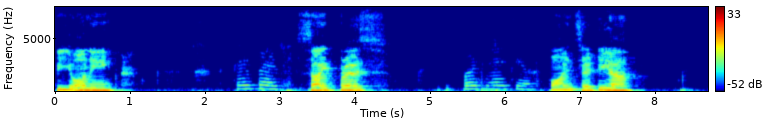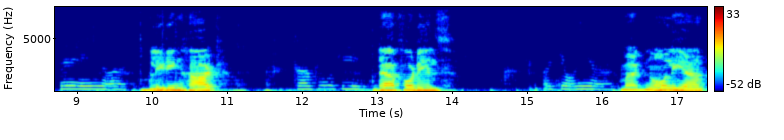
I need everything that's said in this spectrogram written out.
peony, cypress, poinsettia, bleeding heart, daffodils, magnolia.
